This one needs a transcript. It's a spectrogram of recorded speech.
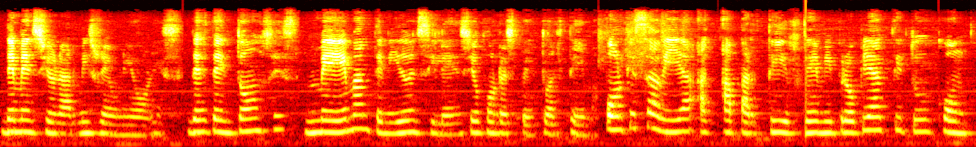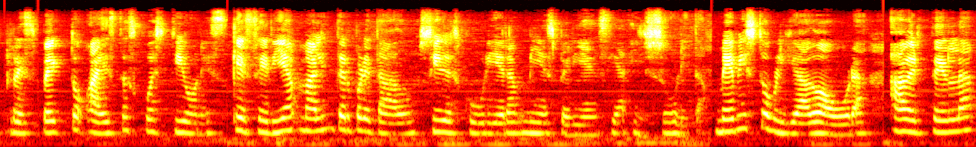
de mencionar mis reuniones. Desde entonces me he mantenido en silencio con respecto al tema, porque sabía a, partir de mi propia actitud con respecto a estas cuestiones que sería mal interpretado si descubriera mi experiencia insólita. Me he visto obligado ahora a verterla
